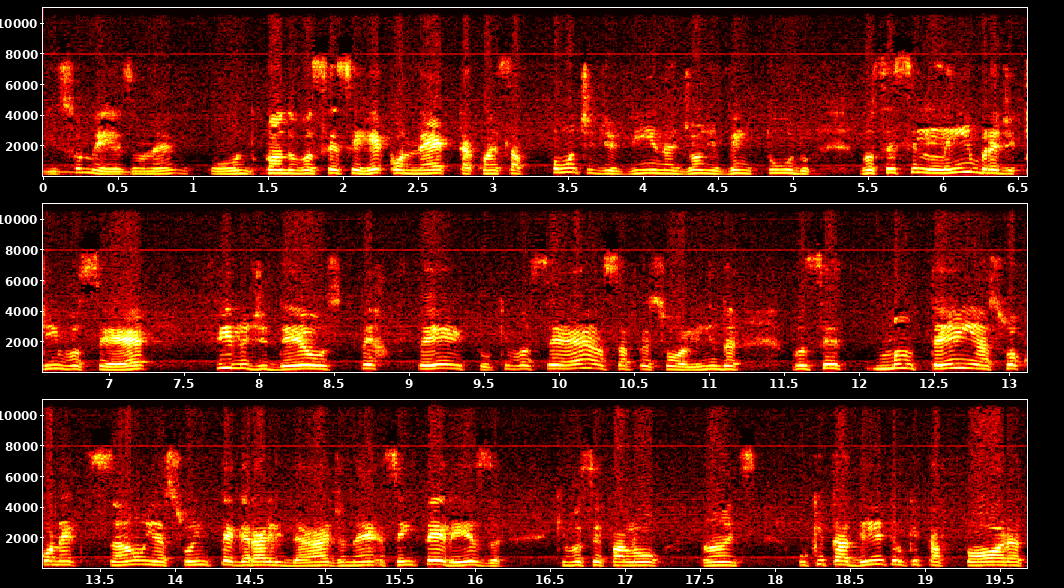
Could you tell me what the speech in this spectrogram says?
Isso mesmo, né? Quando você se reconecta com essa fonte divina, de onde vem tudo, você se lembra de quem você é, filho de Deus, perfeito, que você é essa pessoa linda, você mantém a sua conexão e a sua integralidade, né? Essa inteireza que você falou antes. O que está dentro, o que está fora,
